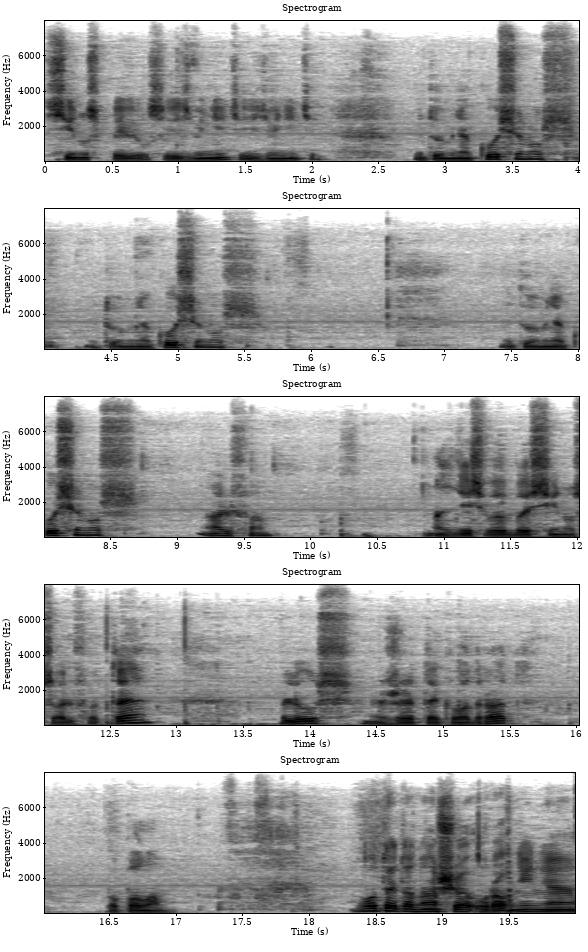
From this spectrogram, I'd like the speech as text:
синус появился? Извините, извините. Это у меня косинус, это у меня косинус, это у меня косинус альфа. А здесь vb синус альфа t плюс gt квадрат пополам. Вот это наше уравнение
